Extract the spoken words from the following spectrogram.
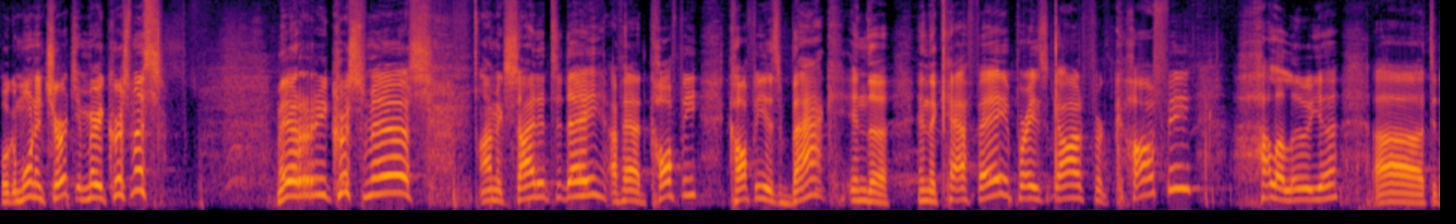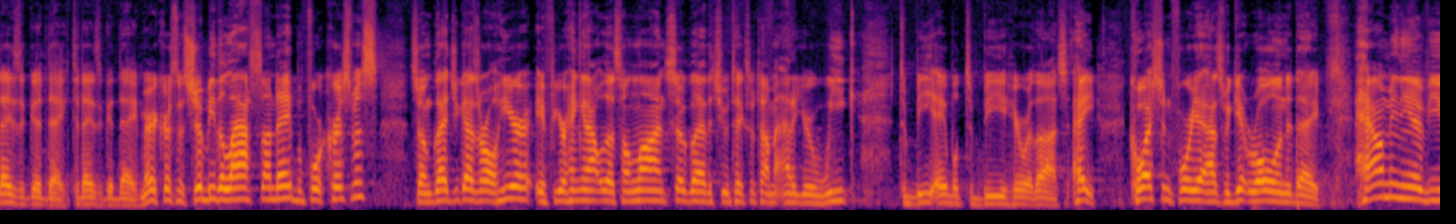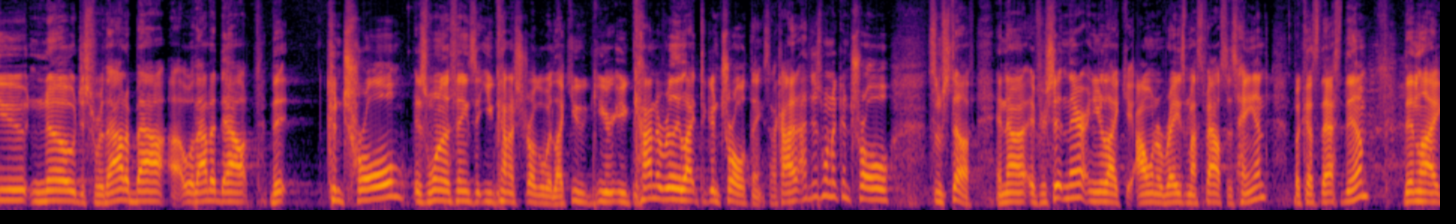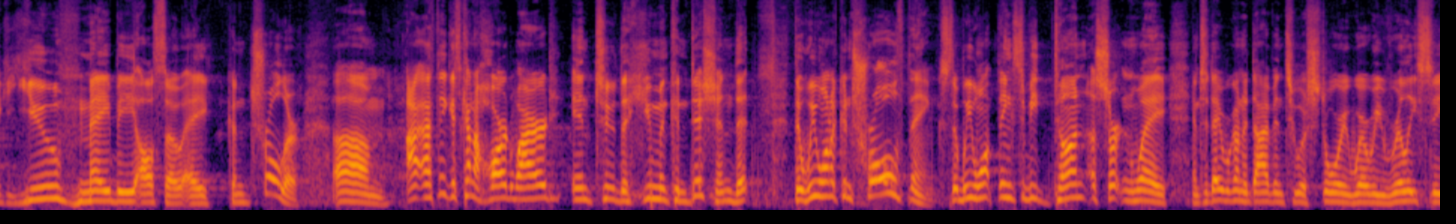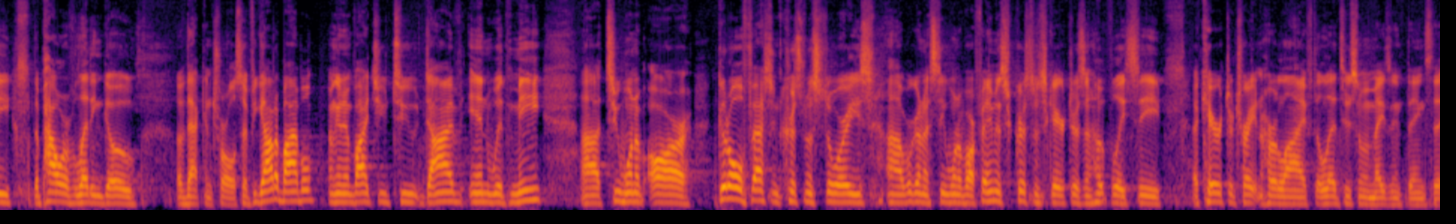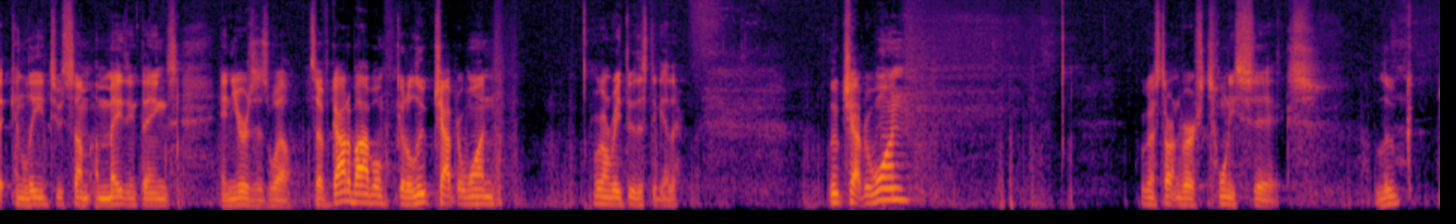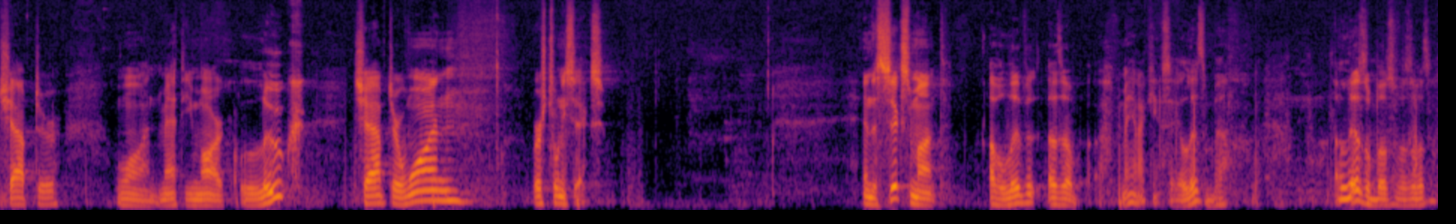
Well, good morning, church, and Merry Christmas. Merry Christmas. I'm excited today. I've had coffee. Coffee is back in the in the cafe. Praise God for coffee. Hallelujah. Uh, today's a good day. Today's a good day. Merry Christmas. Should be the last Sunday before Christmas. So I'm glad you guys are all here. If you're hanging out with us online, so glad that you would take some time out of your week to be able to be here with us. Hey, question for you as we get rolling today. How many of you know, just without, about, uh, without a doubt, that control is one of the things that you kind of struggle with. Like you, you, you kind of really like to control things. Like I, I just want to control some stuff. And now, if you're sitting there and you're like, I want to raise my spouse's hand because that's them, then like you may be also a controller. Um, I, I think it's kind of hardwired into the human condition that that we want to control things, that we want things to be done a certain way. And today we're going to dive into a story where we really see the power of letting go of that control. So if you got a Bible, I'm going to invite you to dive in with me uh, to one of our good old fashioned Christmas stories. Uh, we're going to see one of our famous Christmas characters and hopefully see a character trait in her life that led to some amazing things that can lead to some amazing things in yours as well. So if you've got a Bible, go to Luke chapter 1. We're going to read through this together. Luke chapter 1. We're going to start in verse 26. Luke chapter 1. Matthew, Mark, Luke chapter 1, verse 26. In the sixth month of Elizabeth, man, I can't say Elizabeth. Elizabeth was, was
